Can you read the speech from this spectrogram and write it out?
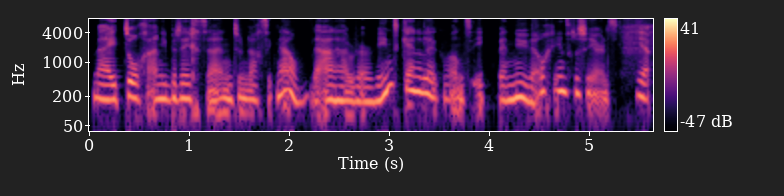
mij toch aan die berichten. En toen dacht ik, nou, de aanhouder wint kennelijk, want ik ben nu wel geïnteresseerd. Ja. Toen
